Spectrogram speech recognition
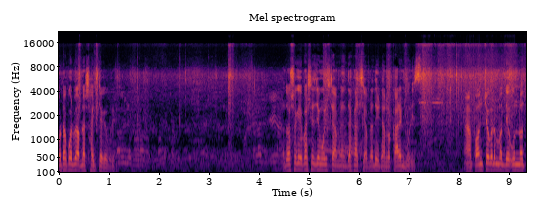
ওটা পড়বে আপনার ষাট টাকা করে। দর্শক এই পাশে যে মরিচটা আপনাদের দেখাচ্ছি আপনাদের, এটা হলো কারেন্ট মরিচ। পঞ্চগড়ের মধ্যে উন্নত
